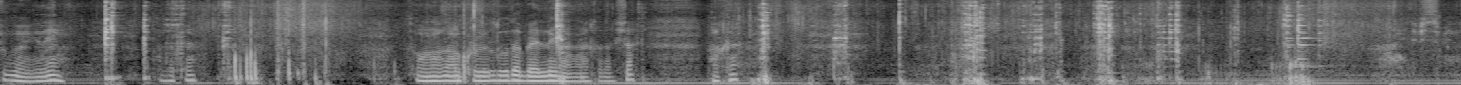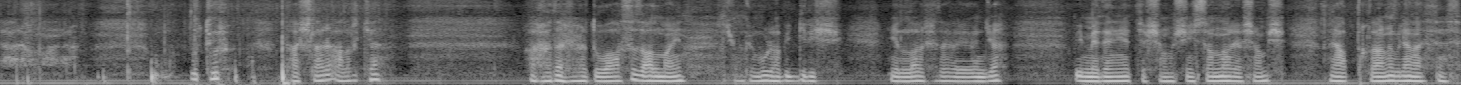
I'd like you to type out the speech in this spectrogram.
Şu bölge değil mi? Zaten sonradan koyulduğu da belli yani arkadaşlar. Bakın. Haydi bismillahirrahmanirrahim. Bu tür taşları alırken arkadaşlar duasız almayın. Çünkü burada bir giriş yıllar önce bir medeniyet yaşamış, insanlar yaşamış. Ne yaptıklarını bilemezsiniz.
